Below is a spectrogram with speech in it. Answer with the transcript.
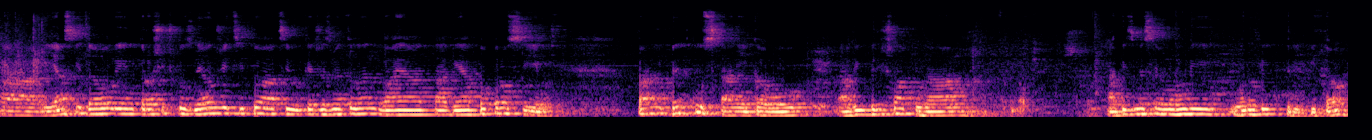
a ja si dovolím trošičku zneužiť situáciu, keďže sme tu len dvaja, tak ja poprosím pani Betku Staníkovú, aby prišla ku nám, aby sme si mohli urobiť prípitok.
